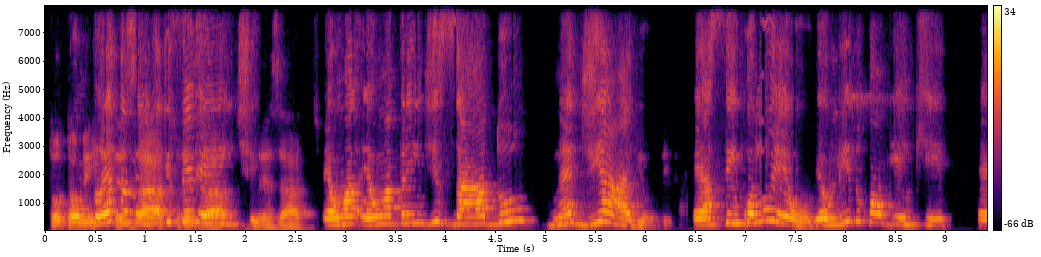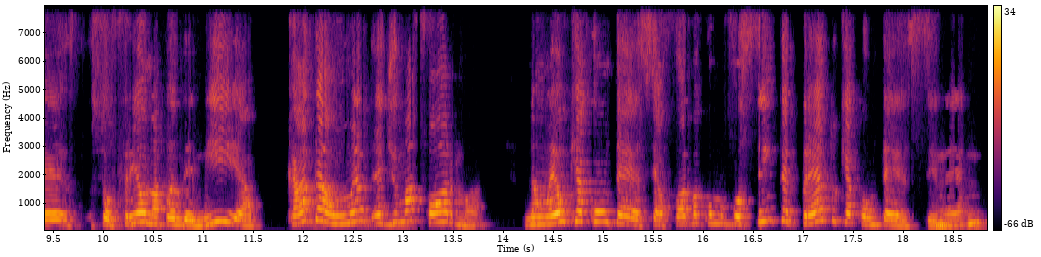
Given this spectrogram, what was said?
Totalmente, completamente exato, diferente. Exato, exato. É, uma, é um aprendizado né, diário. É assim como eu. Eu lido com alguém que é, sofreu na pandemia, cada um é, é de uma forma não é o que acontece, é a forma como você interpreta o que acontece, né? Uhum.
